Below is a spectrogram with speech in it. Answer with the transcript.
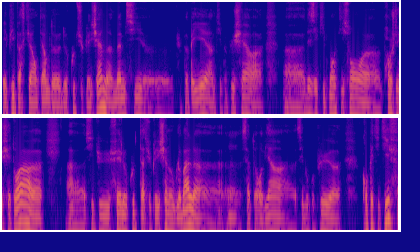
et puis parce qu'en termes de, de coûts de supply chain, même si tu peux payer un petit peu plus cher des équipements qui sont proches de chez toi, si tu fais le coût de ta supply chain au global, mmh. ça te revient, c'est beaucoup plus compétitif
